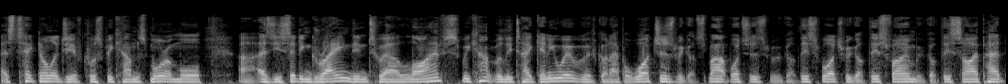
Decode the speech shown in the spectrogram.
as technology, of course, becomes more and more, uh, as you said, ingrained into our lives. We can't really take anywhere. We've got Apple Watches, we've got smartwatches, we've got this watch, we've got this phone, we've got this iPad,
